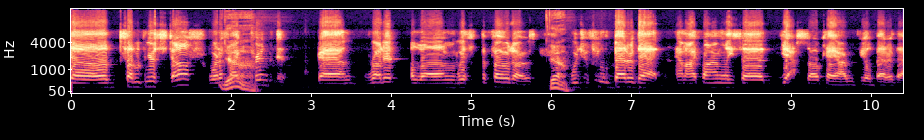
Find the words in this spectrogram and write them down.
uh, some of your stuff? What if Yeah. I print it and run it along with the photos? Yeah. Would you feel better then? And I finally said, yes, okay, I would feel better then.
